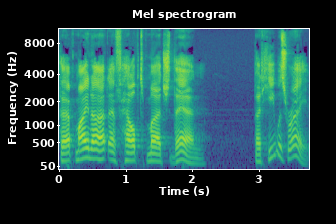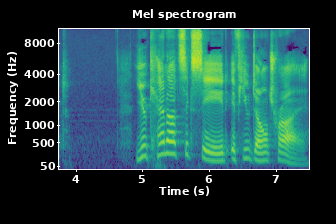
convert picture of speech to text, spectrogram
That might not have helped much then, but he was right. You cannot succeed if you don't try.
